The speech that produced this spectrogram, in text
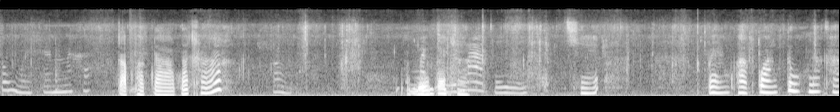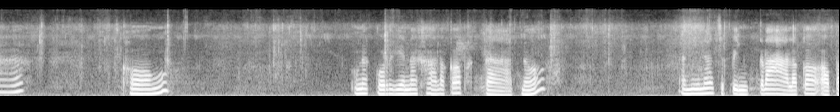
ตุ้งเหมือนกันนะคะ กับผักกาดนะคะ ก็เดินไปค่ะมากเลยแชะแปลงผักกวางตุ้งนะคะ ของนักเรียนนะคะ แล้วก็ผักกาดเนาะอันนี้น่าจะเป็นกล้าแล้วก็เอาไป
